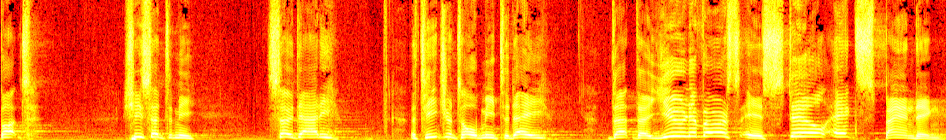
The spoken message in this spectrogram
But she said to me, So, Daddy, the teacher told me today that the universe is still expanding.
